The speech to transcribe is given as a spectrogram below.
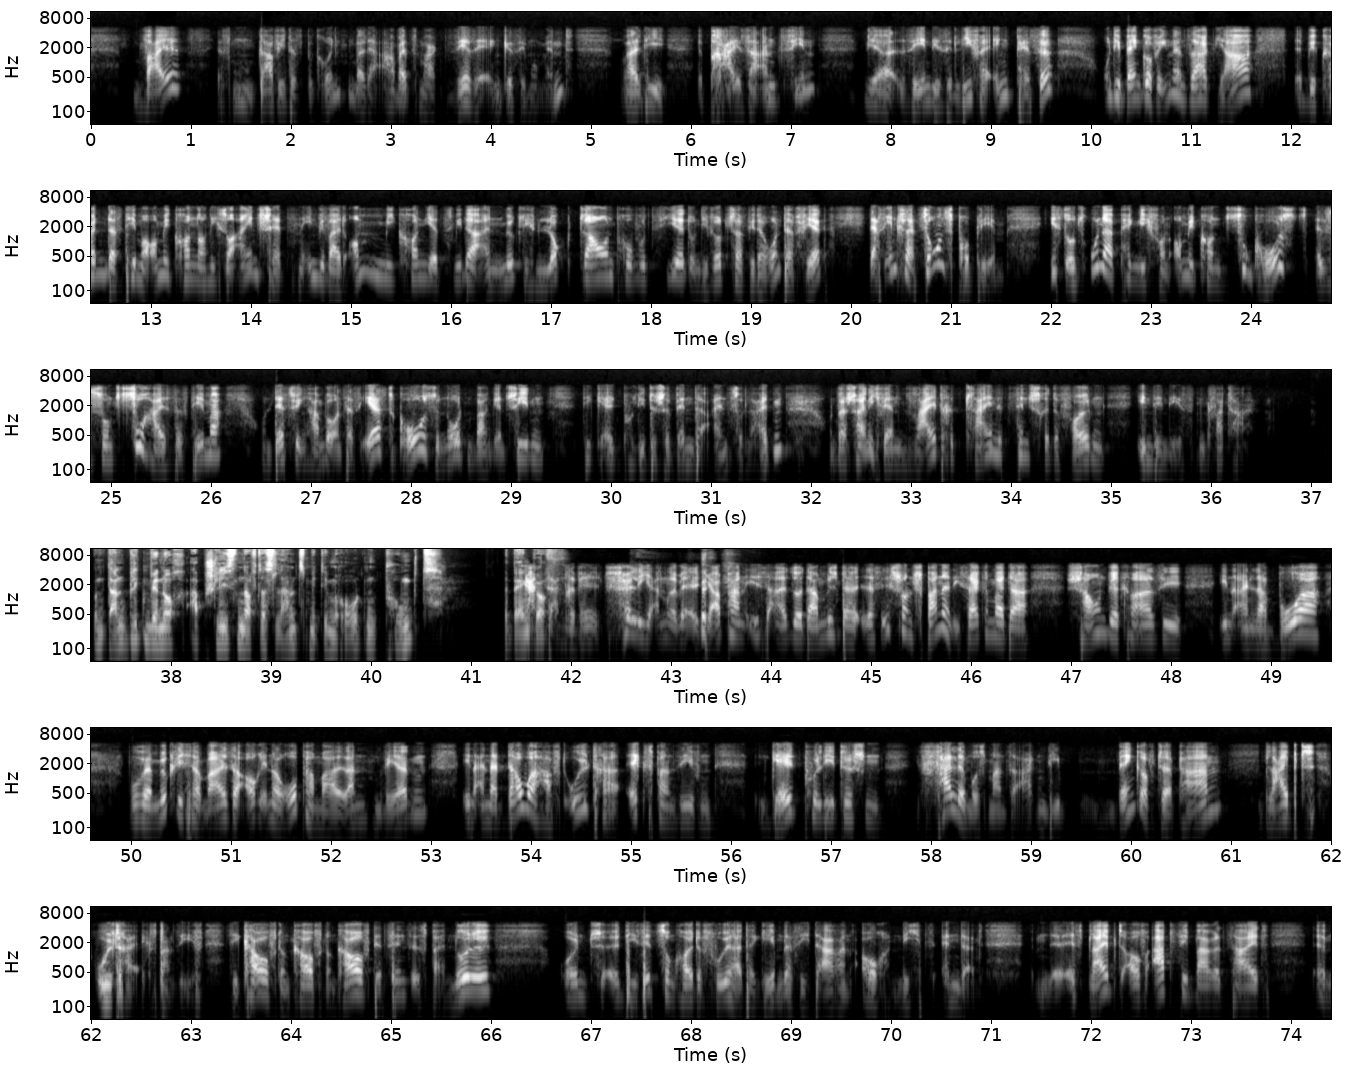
weil, jetzt darf ich das begründen, weil der Arbeitsmarkt sehr, sehr eng ist im Moment, weil die Preise anziehen. Wir sehen diese Lieferengpässe und die Bank of England sagt, ja, wir können das Thema Omikron noch nicht so einschätzen, inwieweit Omikron jetzt wieder einen möglichen Lockdown provoziert und die Wirtschaft wieder runterfährt. Das Inflationsproblem ist uns unabhängig von Omikron zu groß. Es ist uns zu heiß das Thema und deswegen haben wir uns als erste große Notenbank entschieden, die geldpolitische Wende einzuleiten. Und wahrscheinlich werden weitere kleine Zinsschritte folgen in den nächsten Quartalen. Und dann blicken wir noch abschließend auf das Land mit dem roten Punkt. The Bank Ganz of andere Welt, völlig andere Welt. Japan ist also, da müssen, das ist schon spannend. Ich sage immer, da schauen wir quasi in ein Labor, wo wir möglicherweise auch in Europa mal landen werden, in einer dauerhaft ultra expansiven geldpolitischen Falle, muss man sagen. Die Bank of Japan bleibt ultra expansiv. Sie kauft und kauft und kauft, der Zins ist bei Null. Und äh, die Sitzung heute früh hat ergeben, dass sich daran auch nichts ändert. Es bleibt auf absehbare Zeit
